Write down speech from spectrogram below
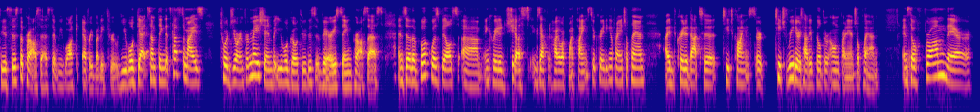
this is the process that we walk everybody through. You will get something that's customized towards your information, but you will go through this very same process. And so the book was built um, and created just exactly how I walk my clients through creating a financial plan. I created that to teach clients or teach readers how to build their own financial plan. And so from there,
